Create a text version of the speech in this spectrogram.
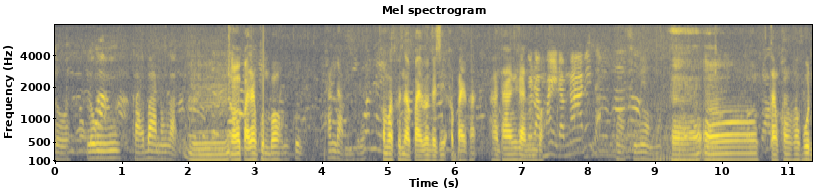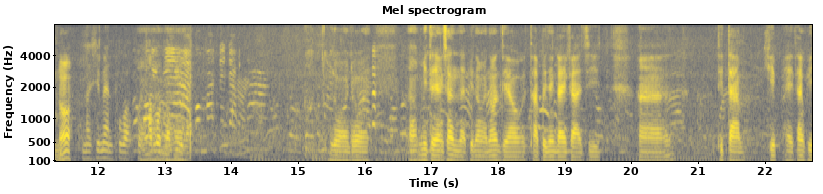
โดยลงกายบ้านน้องหลักอืมเอาไปทางคุณบ่ทางคุณ ทางดำใช่ไหมเอามาเพิ่นเอาไปเพิ่นก็สิเอาไปผ่านทางคือกันแม่นบ่นาซีเมนต์เนาะเออเออทางทางพระพุ่นเนาะนาซีเมนต์เพราะว่าเพิ่นขับรถมาพี่แล้วก็มาแต่ดำหน้าโดยโดยอ่ามีแต่อย่างชั้นแหละพี่น้องเนาะเดี๋ยวถ้าเป็นอย่างใดก็อาจสิอ่าติดตามคลิปให้ทางพี่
